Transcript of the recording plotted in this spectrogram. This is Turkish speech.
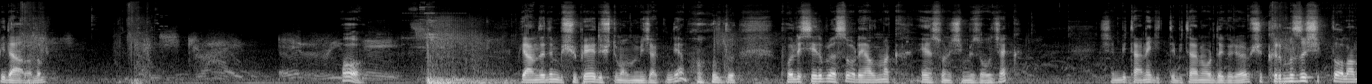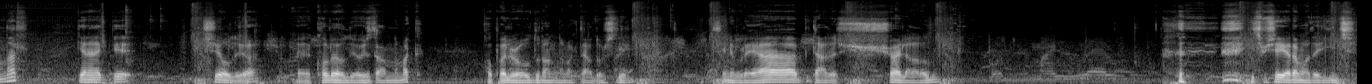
Bir daha alalım. O. Bir an dedim bir şüpheye düştüm olmayacak diye ama oldu. Polis burası oraya almak en son işimiz olacak. Şimdi bir tane gitti, bir tane orada görüyorum. Şu kırmızı ışıklı olanlar genellikle şey oluyor, e, kolay oluyor o yüzden anlamak. Hoparlör olduğunu anlamak daha doğrusu diyelim. Seni buraya bir daha da şöyle alalım. Hiçbir şey yaramadı ilginç.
